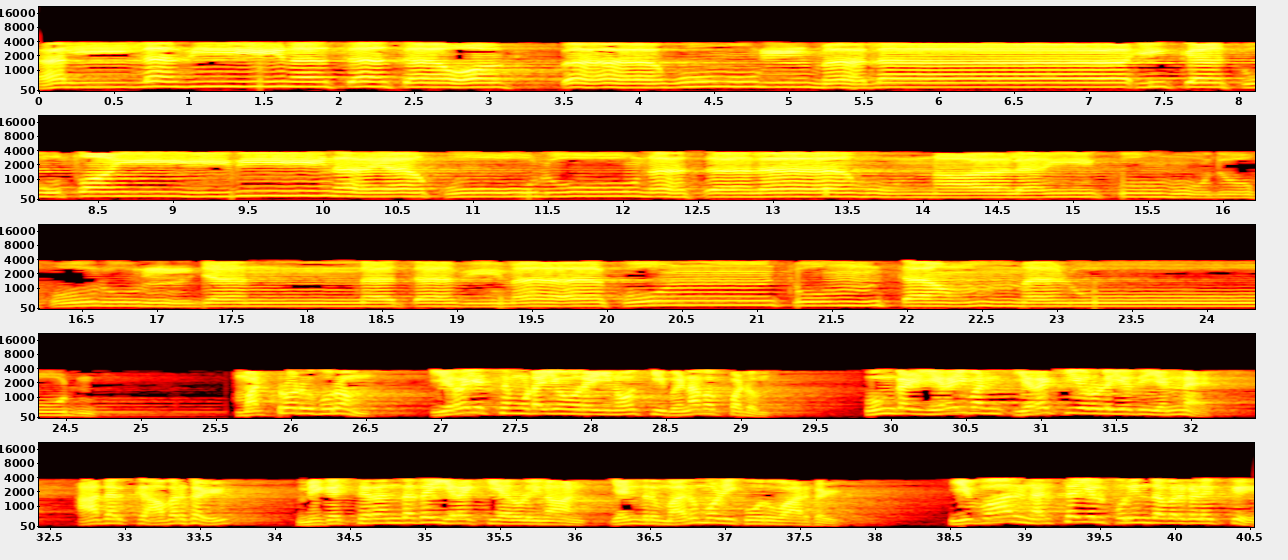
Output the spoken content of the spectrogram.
الذين تتوفاهم الملائكة طيبين يقولون سلام عليكم ادخلوا الجنة بما كنتم تعملون மற்றொரு புறம் இரையச்சமுடையோரை நோக்கி வினவப்படும் உங்கள் இறைவன் இறக்கியருளியது என்ன? அதற்கு அவர்கள் மிகச்சிறந்ததை இறக்கி அருளினான் என்று மறுமொழி கூறுவார்கள். இவ்வாறு நற்செயல் புரிந்தவர்களுக்கு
